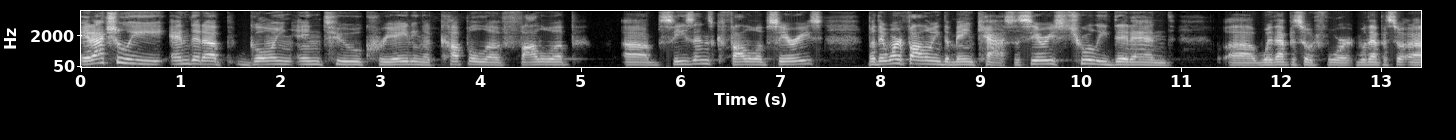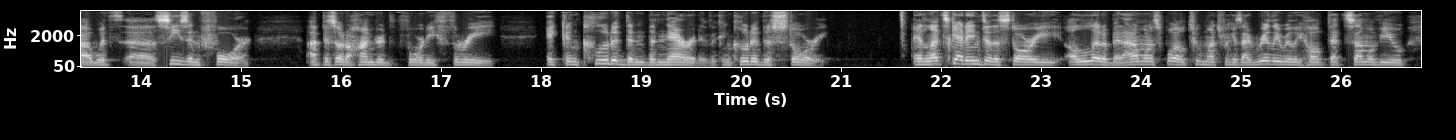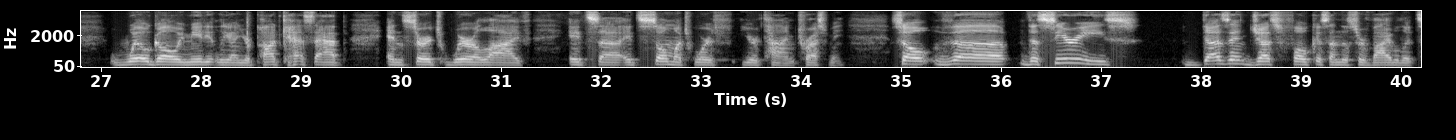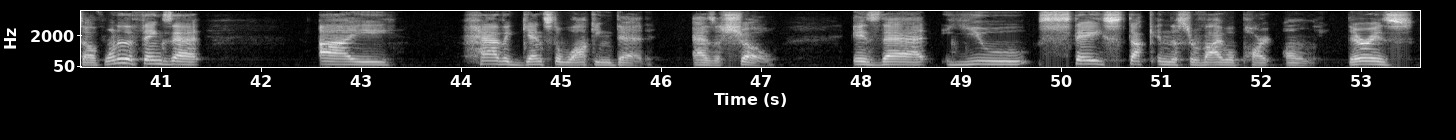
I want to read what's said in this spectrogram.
it actually ended up going into creating a couple of follow up uh, seasons, follow up series, but they weren't following the main cast. The series truly did end uh, with episode four, with episode uh, with uh, season four, episode 143. It concluded the, the narrative. It concluded the story. And let's get into the story a little bit. I don't want to spoil too much because I really, really hope that some of you will go immediately on your podcast app and search "We're Alive." It's uh, it's so much worth your time. Trust me. So the the series doesn't just focus on the survival itself. One of the things that I have against The Walking Dead as a show is that you stay stuck in the survival part only. There is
